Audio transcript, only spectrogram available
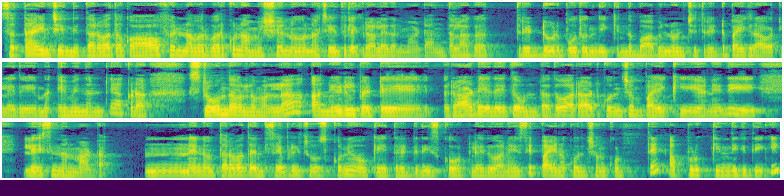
సత్తాయించింది తర్వాత ఒక హాఫ్ అన్ అవర్ వరకు నా మిషన్ నా చేతిలోకి రాలేదనమాట అంతలాగా థ్రెడ్ ఊడిపోతుంది. కింద బాబిల్లోంచి థ్రెడ్ పైకి రావట్లేదు. ఏమ ఏమైందంటే అక్కడ స్టోన్ తగలడం వల్ల ఆ నీడిల్ పెట్టే రాడ్ ఏదైతే ఉంటుందో ఆ రాడ్ కొంచెం పైకి అనేది లేసిందనమాట నేను తర్వాత ఎంతసేపటికి చూసుకొని ఓకే థ్రెడ్ తీసుకోవట్లేదు అనేసి పైన కొంచెం కొడితే అప్పుడు కిందికి దిగి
